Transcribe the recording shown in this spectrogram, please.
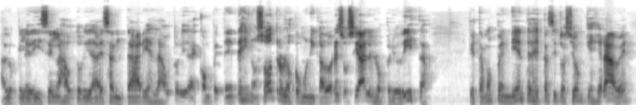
a lo que le dicen las autoridades sanitarias, las autoridades competentes y nosotros, los comunicadores sociales, los periodistas, que estamos pendientes de esta situación que es grave,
